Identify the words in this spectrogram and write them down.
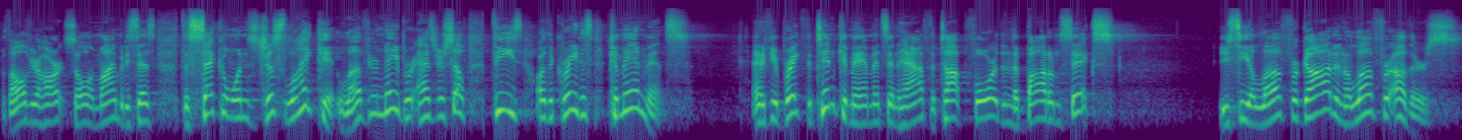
with all of your heart, soul, and mind. But he says the second one is just like it love your neighbor as yourself. These are the greatest commandments. And if you break the Ten Commandments in half, the top four, then the bottom six, you see a love for God and a love for others.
